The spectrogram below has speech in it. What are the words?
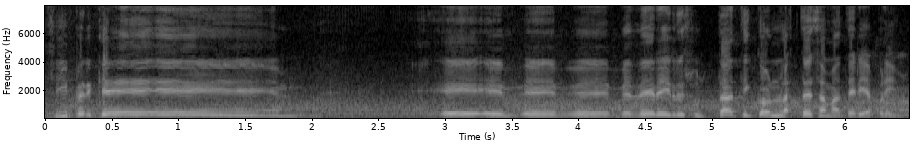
Sì, perché è- è- è vedere i risultati con la stessa materia prima,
